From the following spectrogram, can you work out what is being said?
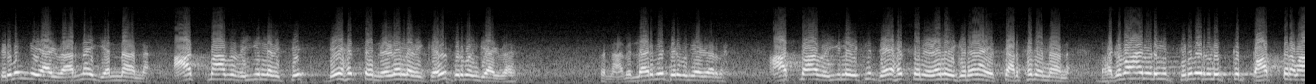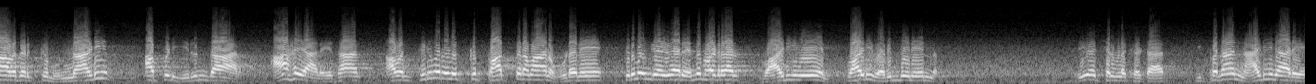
திருமங்கை ஆழ்வார்னா என்னன்னா ஆத்மாவை வெயில்ல வச்சு தேகத்தை நிழல வைக்கிறது திருவங்கி ஆழ்வார். இப்ப நாம் எல்லாருமே திருமங்கை தான் ஆத்மா வெயில வச்சு தேகத்தை நிழல வைக்கிறேன் அர்த்தம் என்னன்னு? பகவானுடைய திருவர்களுக்கு பாத்திரமாவதற்கு முன்னாடி அப்படி இருந்தார். ஆகையாலே தான் அவன் திருவருளுக்கு பாத்திரமான உடனே திருமங்கேழ்வார் என்ன பாடுறார்? வாடினேன் வாடி வருந்தினேன். ஸ்ரீவச்சரம்ல கேட்டார். இப்பதான் நாடினாரே.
